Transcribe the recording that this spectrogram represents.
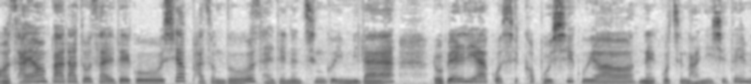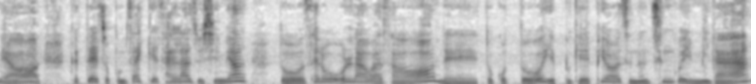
어, 자연 발화도 잘 되고 시합 파종도 잘 되는 친구입니다. 로벨리아 꽃이 커 보시고요. 네, 꽃이 많이 시들면 그때 조금 짧게 잘라주시면 또 새로 올라와서 네, 또 꽃도 예쁘게 피워주는 친구입니다.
